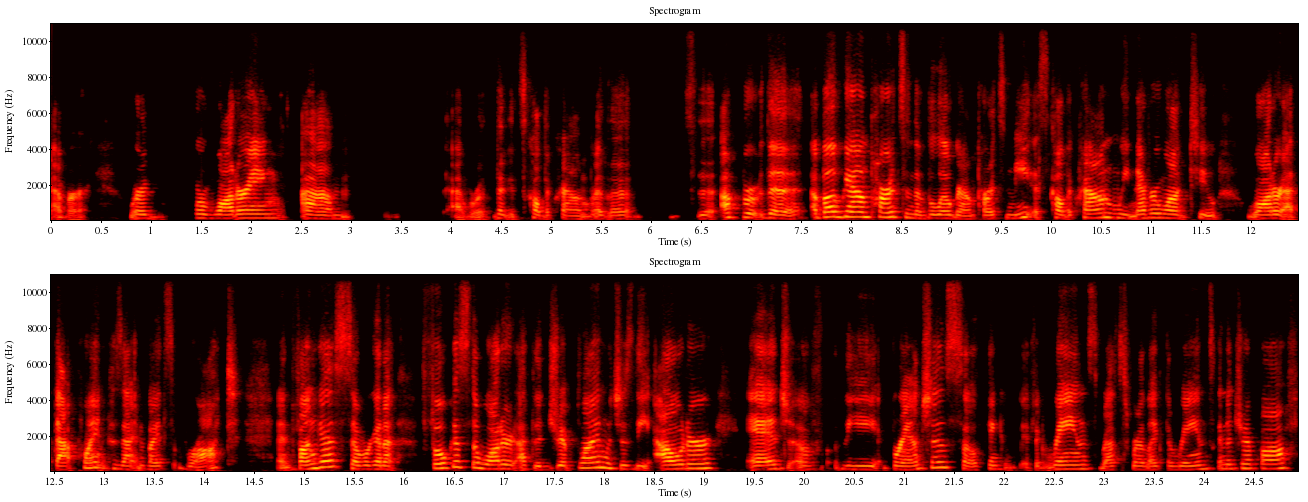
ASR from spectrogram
ever. We're, we're watering um, it's called the crown, where the the upper the above ground parts and the below ground parts meet. It's called the crown. We never want to water at that point because that invites rot and fungus. So we're going to focus the water at the drip line which is the outer edge of the branches. So think if it rains that's where like the rain's going to drip off.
